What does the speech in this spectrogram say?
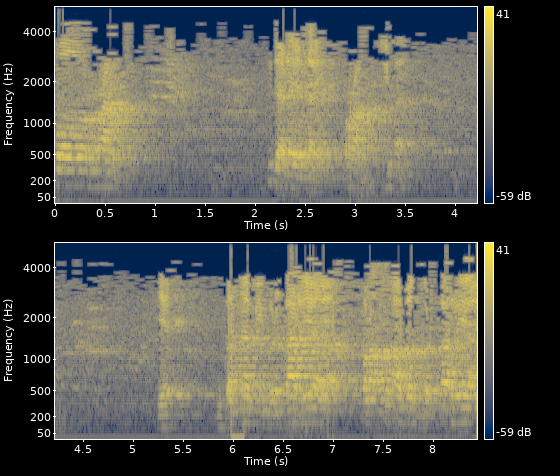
Perang. Tidak ada yang lain. Perang jihad. Ya, bukan Nabi berkarya, para sahabat berkarya,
